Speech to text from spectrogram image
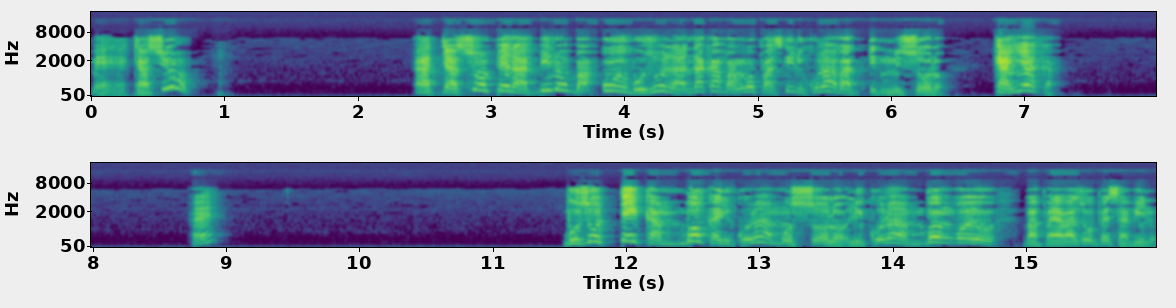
mais attention attention mpe na bino baoyo bozolandaka bango parceke likolo ya misolo. Kanyaka. Eh? bozoteka mboka likolo ya mosolo likolo mbongo oyo bapaya bazopesa bino.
